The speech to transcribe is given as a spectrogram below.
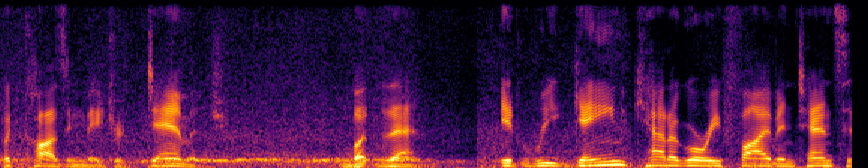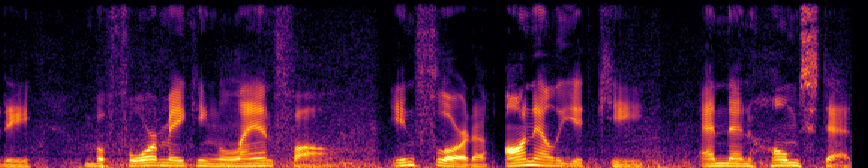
but causing major damage. But then, it regained Category 5 intensity before making landfall in Florida on Elliott Key and then Homestead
